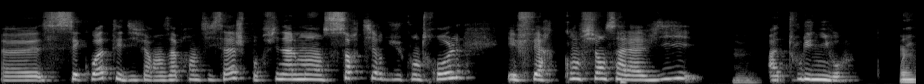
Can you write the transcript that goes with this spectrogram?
c'est quoi tes différents apprentissages pour finalement sortir du contrôle et faire confiance à la vie hmm. à tous les niveaux. Oui.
